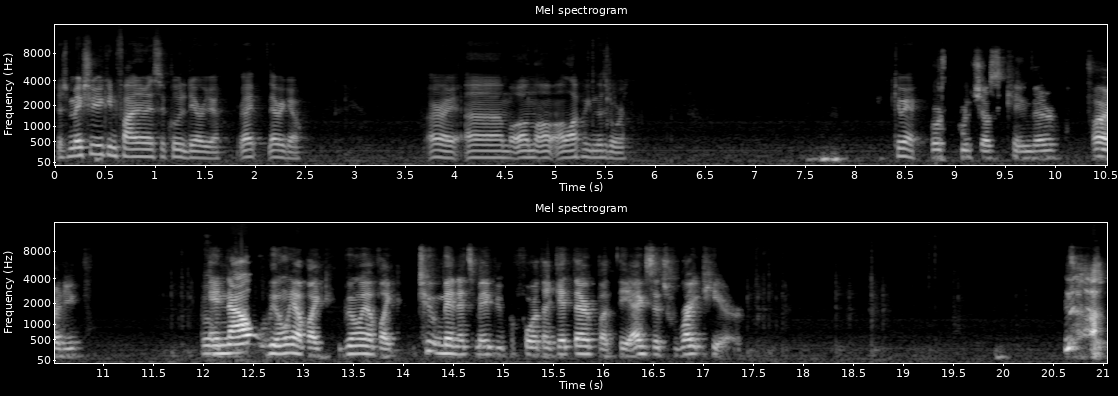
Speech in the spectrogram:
Just make sure you can find him in a secluded area. Right there we go. All right. Um. I'll, I'll, I'll lock this door. Come here. Just came there. Alrighty. Boom. And now we only have like we only have like two minutes maybe before they get there, but the exit's right here.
